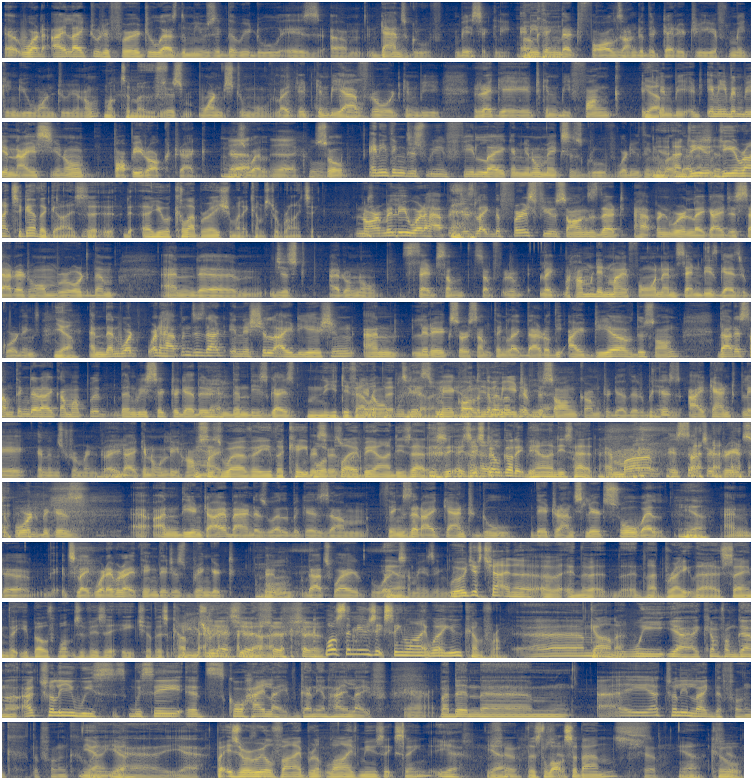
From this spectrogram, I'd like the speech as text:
uh, what I like to refer to as the music that we do is um, dance groove, basically. Anything that falls under the territory of making you want to, you know, Want to move. just wants to move. Like it can be Afro, it can be reggae, it can be funk, it Yeah. can be, it can even be a nice, you know, poppy rock track as well. yeah, cool. So anything just we feel like and you know makes us groove. What do you think about And that? do you do you write together, guys? Uh, are you a collaboration when it comes to writing? Normally what happens is like the first few songs that happened were like I just sat at home, wrote them, and um, just I don't know said some stuff like hummed in my phone and sent these guys recordings. Yeah. And then what what happens is that initial ideation and lyrics or something like that, or the idea of the song, that is something that I come up with. Then we sit together, and then these guys you develop you know, it together. just make yeah. all We of the meat it, of the yeah. song come together because I can't play an instrument, right? Mm-hmm. I can only hum. This is my- where the, the keyboard player where- behind his head. Is he, has he still got it behind his head? Emma is such a great support because, and the entire band as well, because um, things that I can't do, they translate so well. Yeah. And uh, it's like whatever I think, they just bring it. And that's why it works Yeah. amazingly. We were just chatting uh, uh, in the in that break there, saying that you both want to visit each other's countries. Yeah, you sure, know. sure, sure. What's the music scene like where you come from? Um, Ghana. We yeah, I come from Ghana. Actually, we we say it's called high life, Ghanaian high life. Yeah. But then um, I actually like the funk, the funk. Yeah, way, yeah. yeah, yeah, But is there a real vibrant live music scene? yeah. Yeah, sure, there's sure. lots of bands. Sure. Yeah, cool.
